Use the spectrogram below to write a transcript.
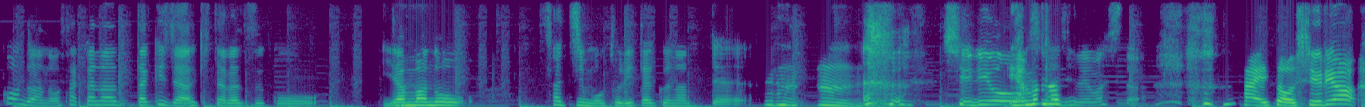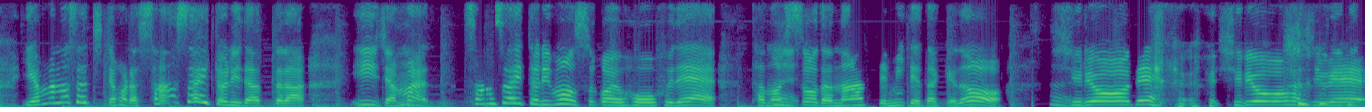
今度あの魚だけじゃ飽き足らずこう山の幸も取りたくなって、うん、うん。狩猟をし山の始めました。はい、そう、狩猟。山の幸ってほら、山菜採りだったらいいじゃん。まあ、山菜採りもすごい豊富で楽しそうだなって見てたけど、い狩猟で、狩猟を始め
